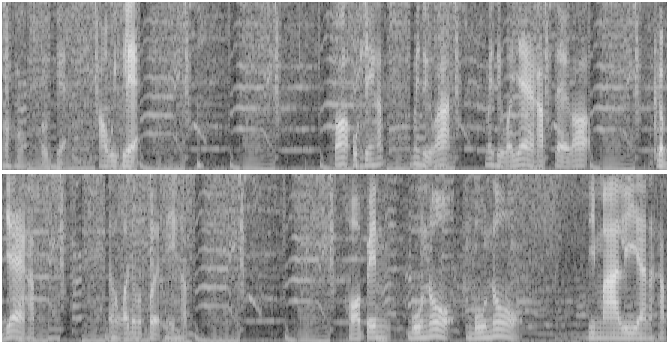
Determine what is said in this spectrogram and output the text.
โอ้โห เอาอีกแหละ เอาอีกแหละ ก็โอเคครับ ไม่ถือว่า ไม่ถือว่าแย่ครับ แต่ก็เกือบแย่ครับ แล้วผมก็จะมาเปิดนี่ครับ ขอเป็นบูโน่บูโน่ดิมาเรียนะครับ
